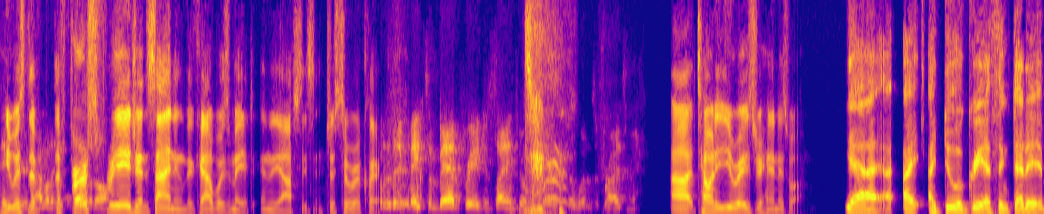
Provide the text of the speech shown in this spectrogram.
he was the, the first free agent signing the Cowboys made in the offseason, just so we're clear. But they've made some bad free agent signings over there, so it wouldn't surprise me. Uh, Tony, you raised your hand as well. Yeah, I, I do agree. I think that it,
